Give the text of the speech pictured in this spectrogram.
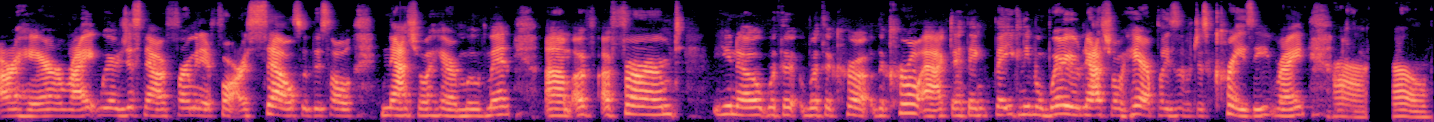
our hair right? We're just now affirming it for ourselves with this whole natural hair movement. Um, aff- affirmed you know with the with the curl the curl act i think that you can even wear your natural hair places which is crazy right? Ah, oh,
